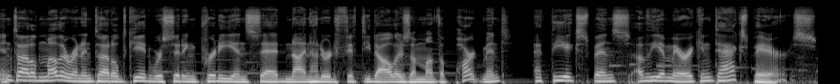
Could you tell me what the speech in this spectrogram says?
entitled mother and entitled kid were sitting pretty in said $950 a month apartment at the expense of the American taxpayers.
